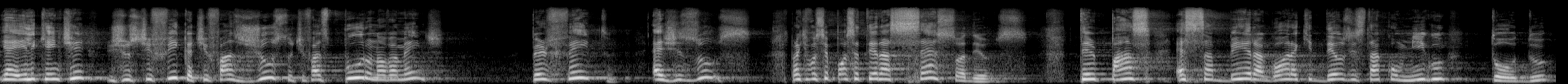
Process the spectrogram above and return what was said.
e é Ele quem te justifica, te faz justo, te faz puro novamente. Perfeito. É Jesus. Para que você possa ter acesso a Deus. Ter paz é saber agora que Deus está comigo todo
